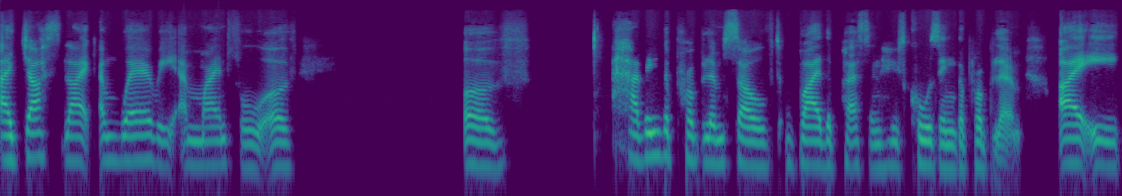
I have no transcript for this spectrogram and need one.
I just like am wary and mindful of of having the problem solved by the person who's causing the problem, i.e.,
